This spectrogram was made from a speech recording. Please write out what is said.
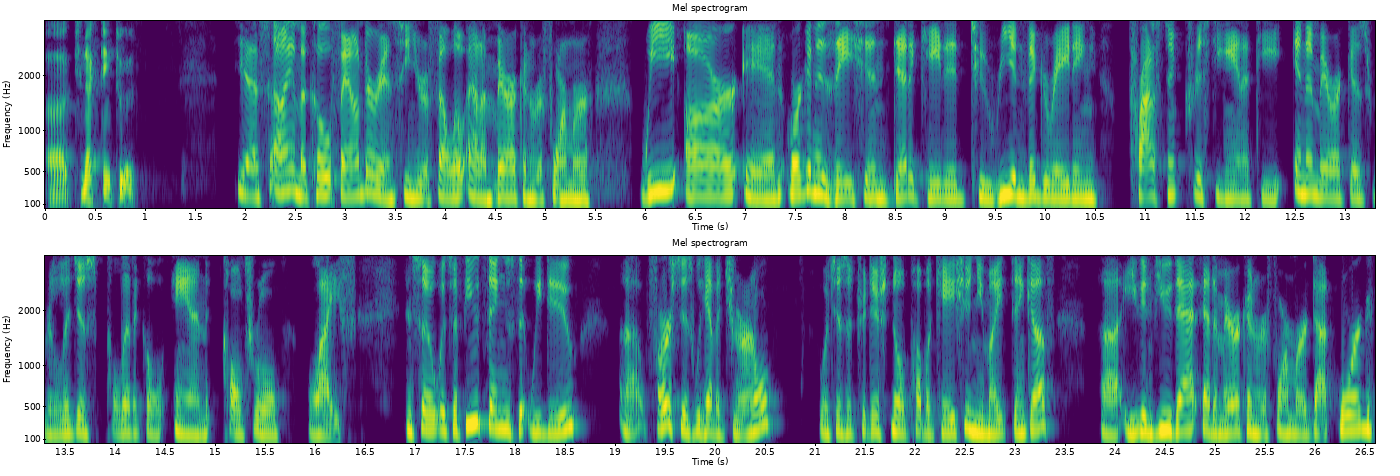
uh, connecting to it? Yes, I am a co-founder and senior fellow at American Reformer. We are an organization dedicated to reinvigorating Protestant Christianity in America's religious, political, and cultural life. And so it's a few things that we do. Uh, first is we have a journal, which is a traditional publication you might think of. Uh, you can view that at AmericanReformer.org.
